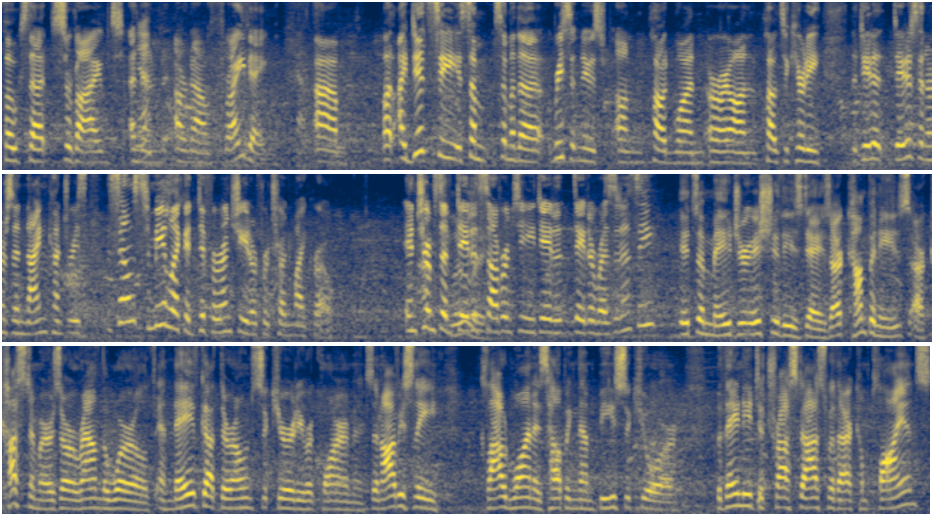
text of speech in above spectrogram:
folks that survived and yeah. then are now thriving. Yes. Um, but I did see some, some of the recent news on Cloud One, or on cloud security, the data, data centers in nine countries. It sounds to me like a differentiator for Trend Micro. In terms Absolutely. of data sovereignty, data, data residency? It's a major issue these days. Our companies, our customers are around the world and they've got their own security requirements. And obviously, Cloud One is helping them be secure, but they need to trust us with our compliance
